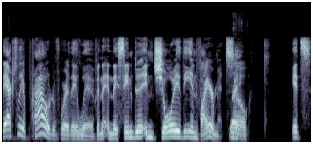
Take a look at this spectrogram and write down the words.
they actually are proud of where they live and and they seem to enjoy the environment. So it's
